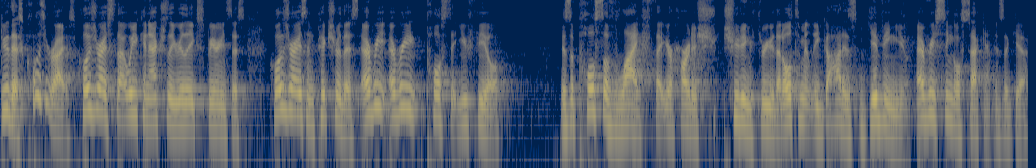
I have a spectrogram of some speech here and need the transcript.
do this. Close your eyes. Close your eyes so that way you can actually really experience this. Close your eyes and picture this. Every, every pulse that you feel is a pulse of life that your heart is sh- shooting through, that ultimately God is giving you. Every single second is a gift.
